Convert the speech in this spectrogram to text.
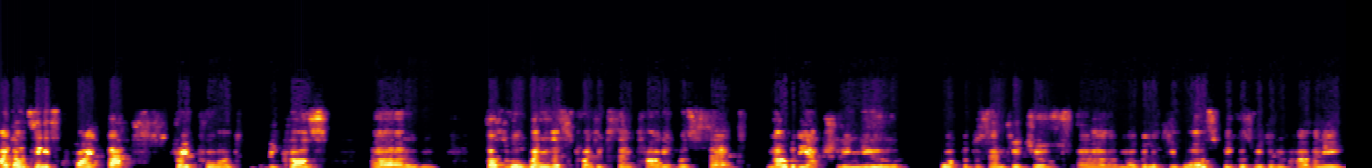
I don't think it's quite that straightforward because um, first of all, when this 20% target was set, nobody actually knew what the percentage of uh, mobility was because we didn't have any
